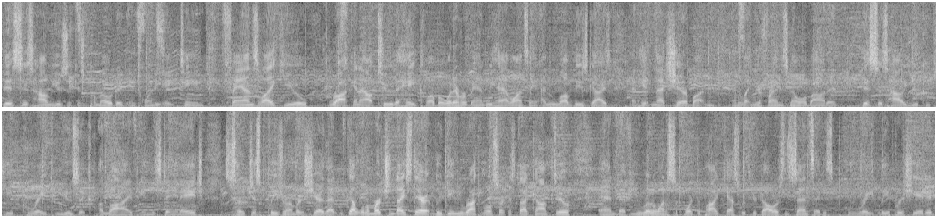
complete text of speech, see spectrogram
This is how music is promoted in 2018. Fans like you rocking out to the Hate Club or whatever band we have on, saying, I love these guys, and hitting that share button and letting your friends know about it. This is how you can keep great music alive in this day and age. So just please remember to share that. We've got a little merchandise there at LoudiniRockandRollCircus.com too. And if you really want to support the podcast with your dollars and cents, it is greatly appreciated.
